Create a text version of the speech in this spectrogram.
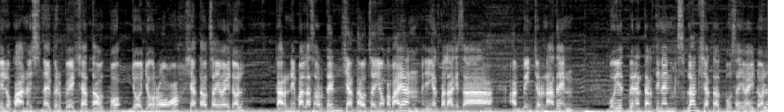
Ilocano Sniper Page, shoutout po. Jojo Roco, shoutout sa iyo idol. Carnival Assorted, shoutout sa iyo kabayan. Ingat palagi sa adventure natin. Buyet Beran 39 Mix Vlog, shoutout po sa iyo idol.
